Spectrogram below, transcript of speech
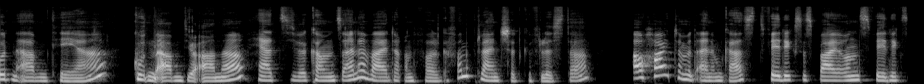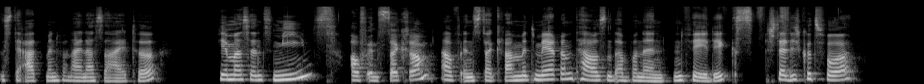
Guten Abend, Thea. Guten Abend, Joanna. Herzlich willkommen zu einer weiteren Folge von Kleinstadtgeflüster. Auch heute mit einem Gast. Felix ist bei uns. Felix ist der Admin von einer Seite. Firma Sense Memes. Auf Instagram. Auf Instagram mit mehreren tausend Abonnenten. Felix, stell dich kurz vor.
